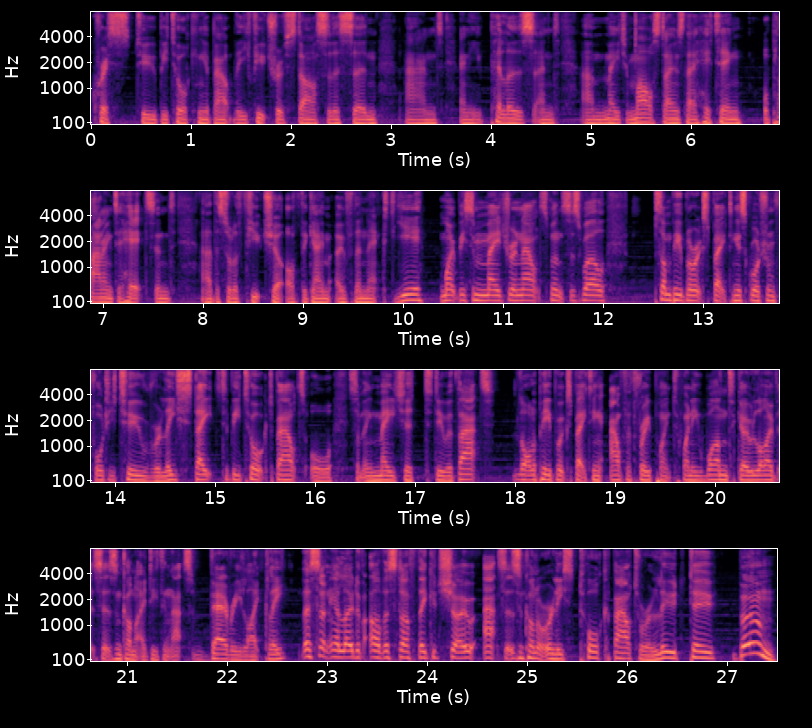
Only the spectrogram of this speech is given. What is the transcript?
Chris to be talking about the future of Star Citizen and any pillars and um, major milestones they're hitting or planning to hit, and uh, the sort of future of the game over the next year. Might be some major announcements as well. Some people are expecting a Squadron 42 release date to be talked about, or something major to do with that. A lot of people expecting Alpha 3.21 to go live at CitizenCon. I do think that's very likely. There's certainly a load of other stuff they could show at CitizenCon or at least talk about or allude to. Boom!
